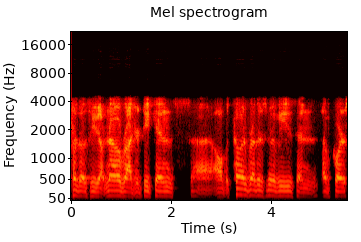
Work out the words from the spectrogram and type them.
for those of you who don't know, Roger Deakins, uh, all the Coen Brothers movies, and of course,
